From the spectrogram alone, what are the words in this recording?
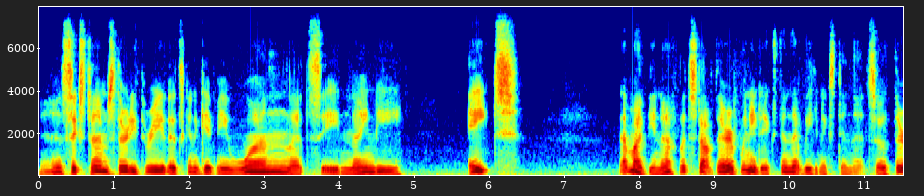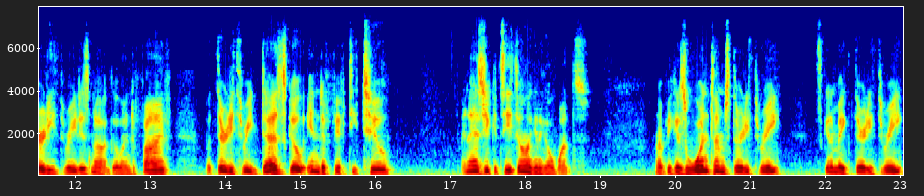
And 6 times 33, that's going to get me 1, let's see, 98. That might be enough. Let's stop there. If we need to extend that, we can extend that. So 33 does not go into 5, but 33 does go into 52. And as you can see, it's only going to go once. Right? Because 1 times 33 is going to make 33.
